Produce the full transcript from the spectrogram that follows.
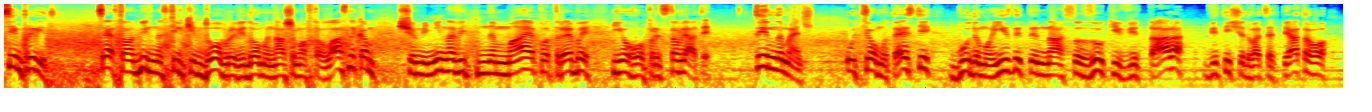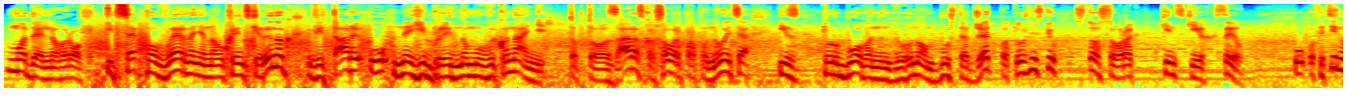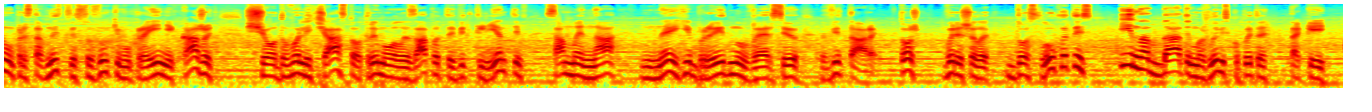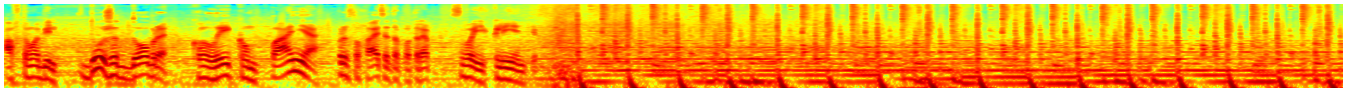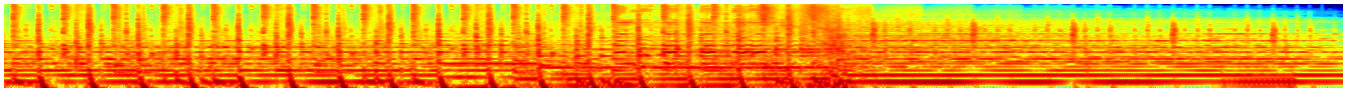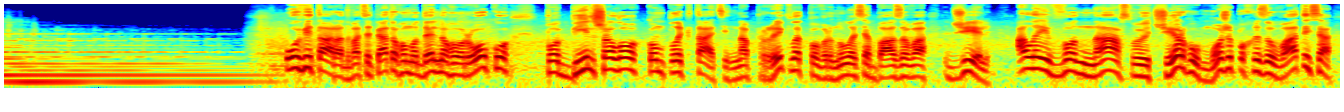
Всім привіт! Цей автомобіль настільки добре відомий нашим автовласникам, що мені навіть немає потреби його представляти. Тим не менш, у цьому тесті будемо їздити на Suzuki Vitara 2025 модельного року. І це повернення на український ринок Вітари у негібридному виконанні. Тобто зараз кросовер пропонується із турбованим двигуном Booster Jet потужністю 140 кінських сил. У офіційному представництві Сузуки в Україні кажуть, що доволі часто отримували запити від клієнтів саме на негібридну версію Вітари. Тож вирішили дослухатись і надати можливість купити такий автомобіль. Дуже добре, коли компанія прислухається до потреб своїх клієнтів. Вітара 25-го модельного року побільшало комплектацій. Наприклад, повернулася базова GL. Але й вона, в свою чергу, може похизуватися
